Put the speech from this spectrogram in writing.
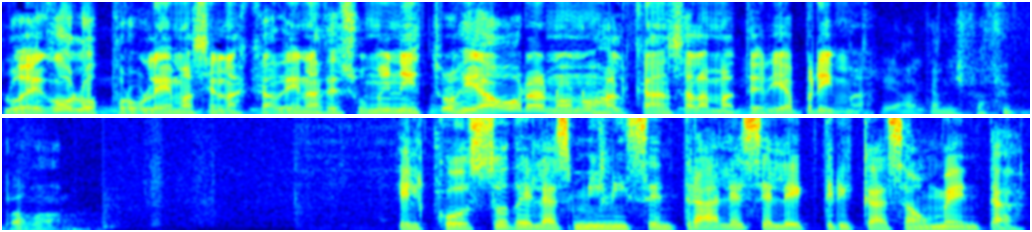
Luego, los problemas en las cadenas de suministros y ahora no nos alcanza la materia prima. El costo de las mini centrales eléctricas aumenta,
